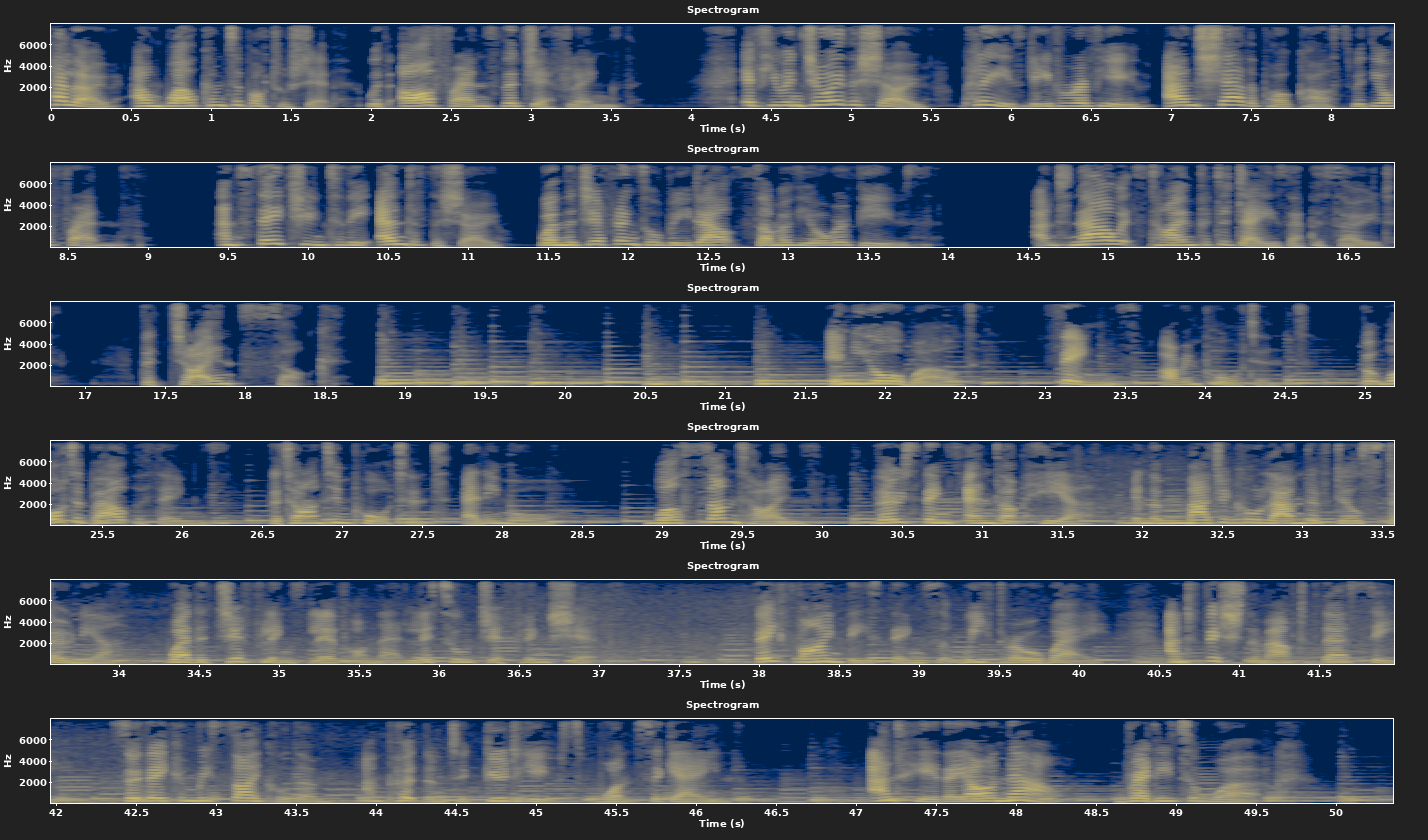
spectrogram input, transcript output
Hello, and welcome to Bottleship with our friends the Jifflings. If you enjoy the show, please leave a review and share the podcast with your friends. And stay tuned to the end of the show when the Jifflings will read out some of your reviews. And now it's time for today's episode The Giant Sock. In your world, things are important. But what about the things that aren't important anymore? Well, sometimes those things end up here in the magical land of Dilstonia, where the Jifflings live on their little Jiffling ship. They find these things that we throw away and fish them out of their sea so they can recycle them and put them to good use once again. And here they are now, ready to work.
